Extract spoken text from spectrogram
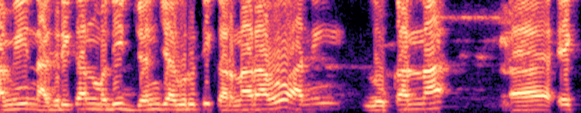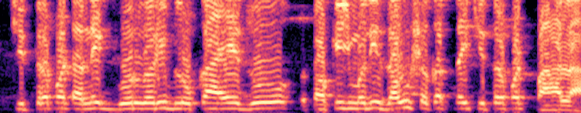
आम्ही नागरिकांमध्ये जनजागृती करणार आहोत आणि लोकांना एक चित्रपट अनेक गोरगरीब लोक आहे जो टॉकीजमध्ये जाऊ शकत नाही चित्रपट पाहायला.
